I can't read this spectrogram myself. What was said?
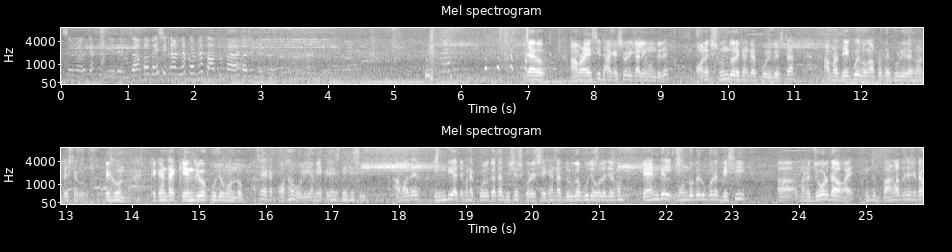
আসল মার কাছে দিয়ে দেবো। যত বেশি কান্না করবে তত তাড়াতাড়ি দেবো। যাই হোক আমরা এসেছি ঢাকেশ্বরী কালী মন্দিরে। অনেক সুন্দর এখানকার পরিবেশটা। আমরা দেখব এবং আপনাদের ঘুরিয়ে দেখানোর চেষ্টা করব। দেখুন এখানটায় কেন্দ্রীয় পুজো মণ্ডপ। আচ্ছা একটা কথা বলি আমি একটা জিনিস দেখেছি। আমাদের ইন্ডিয়াতে মানে কলকাতা বিশেষ করে সেখানটা দুর্গা পুজো হলে যেরকম প্যান্ডেল মণ্ডপের উপরে বেশি মানে জোর দেওয়া হয় কিন্তু বাংলাদেশে সেটা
